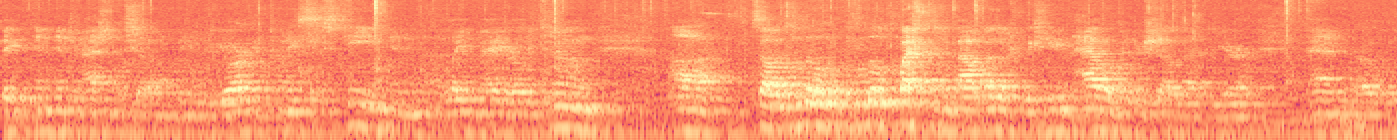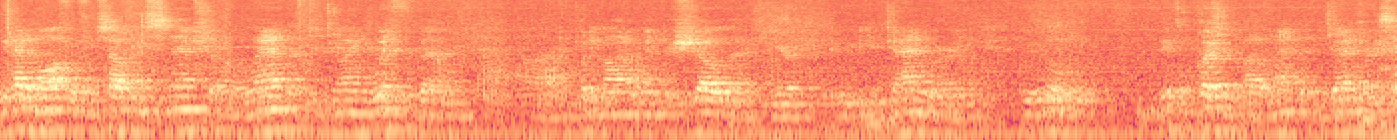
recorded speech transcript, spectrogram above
big international show, in New York in 2016, in uh, late May, early June. Uh, So it's a little, it's a little question about whether we should even have a winter show that year. And uh, we had an offer from Southeast Stamp Show in Atlanta to join with them uh, in putting on a winter show that year. It would be in January. We were a little, we had some questions about Atlanta in January, so.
